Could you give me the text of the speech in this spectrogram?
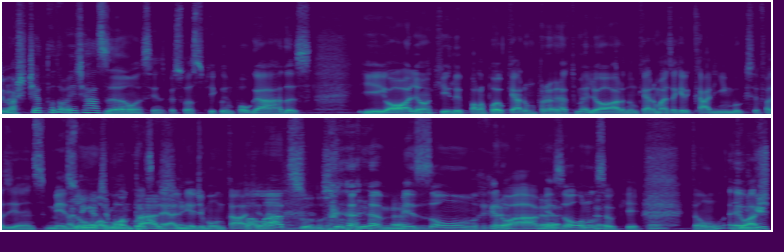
Chamou. Eu acho que tinha totalmente razão, assim, as pessoas ficam empolgadas e olham aquilo e falam, pô, eu quero um projeto melhor, não quero mais aquele carimbo que você fazia antes. Maison, a linha de montagem. Coisa. É, a linha de montagem. Né? Palazzo, né? não sei o quê. É. Maison Renoir, é, Maison não é, sei o quê. É. Então, eu ninguém acho...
